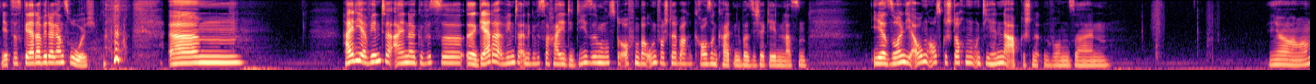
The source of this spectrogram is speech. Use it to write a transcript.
Jetzt ist Gerda wieder ganz ruhig. ähm, Heidi erwähnte eine gewisse, äh, Gerda erwähnte eine gewisse Heidi. Diese musste offenbar unvorstellbare Grausamkeiten über sich ergehen lassen. Ihr sollen die Augen ausgestochen und die Hände abgeschnitten worden sein. Ja.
